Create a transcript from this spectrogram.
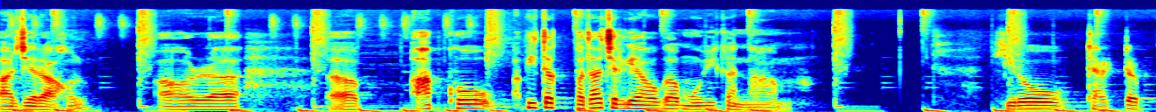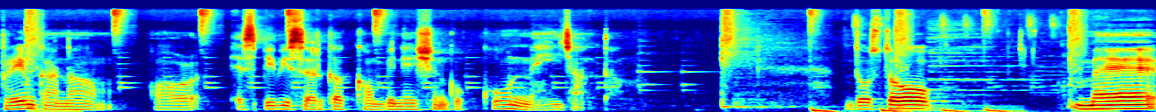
आरजे राहुल और आपको अभी तक पता चल गया होगा मूवी का नाम। हीरो कैरेक्टर प्रेम का नाम। और एसपीबी सर का कॉम्बिनेशन को कौन नहीं जानता? दोस्तों, मैं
